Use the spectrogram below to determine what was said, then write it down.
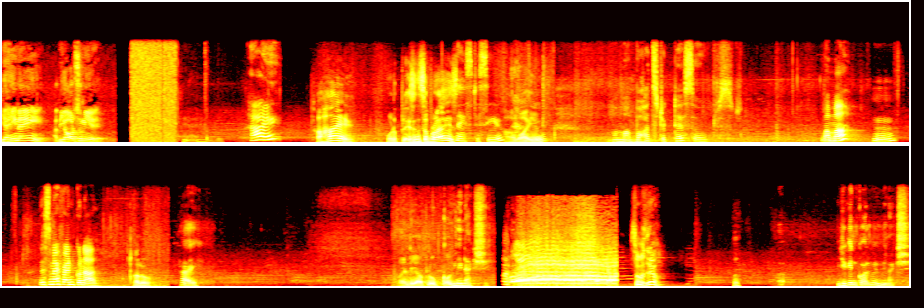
यही नहीं अभी और सुनिए। Hi. Hi what a pleasant surprise Nice to see you. How are you मम्मा बहुत स्ट्रिक्ट है so just मम्मा This is my friend Kunal. Hello hi aunty आप लोग कौन? मीनाक्षी। समझ रहे हो? You can call me Meenakshi.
